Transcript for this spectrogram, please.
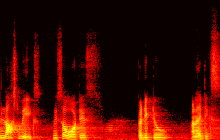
In last weeks we saw what is predictive analytics.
